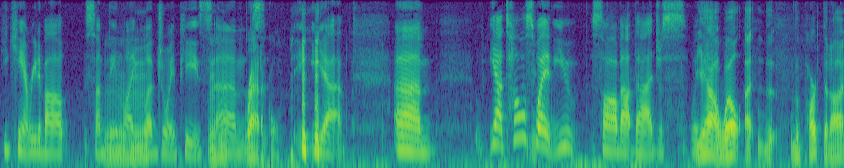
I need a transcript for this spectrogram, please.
he can't read about something mm-hmm. like love, joy, and peace. Mm-hmm. Um, Radical. yeah. Um, yeah, tell us what you saw about that. Just yeah, people. well, uh, the the part that I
